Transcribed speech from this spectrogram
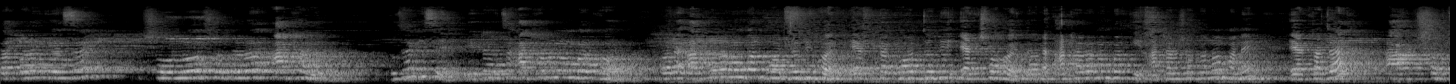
তারপরে কি আছে ষোলো সতেরো আঠারো বুঝা গেছে? এটা হচ্ছে আঠারো নম্বর ঘর। তাহলে আঠারো নম্বর ঘর যদি হয়, একটা ঘর যদি একশো হয়, তাহলে আঠারো নম্বর কি? আঠারো শতাংশ মানে এক হাজার আটশত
